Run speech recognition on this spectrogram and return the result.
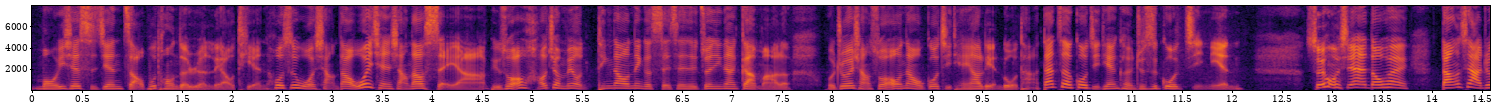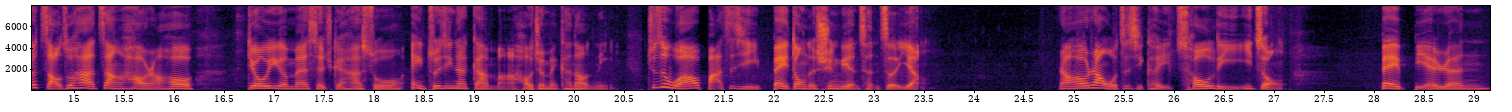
某一些时间找不同的人聊天，或是我想到我以前想到谁啊，比如说哦，好久没有听到那个谁谁谁最近在干嘛了，我就会想说哦，那我过几天要联络他，但这个过几天可能就是过几年，所以我现在都会当下就找出他的账号，然后丢一个 message 给他说，哎，你最近在干嘛？好久没看到你，就是我要把自己被动的训练成这样，然后让我自己可以抽离一种。被别人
